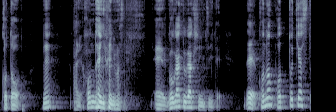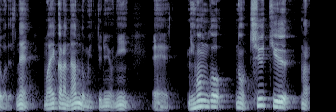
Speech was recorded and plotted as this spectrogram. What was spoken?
ことね、はい、本題に入ります、えー、語学学習について。でこのポッドキャストはですね前から何度も言ってるように、えー、日本語の中級、まあ、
